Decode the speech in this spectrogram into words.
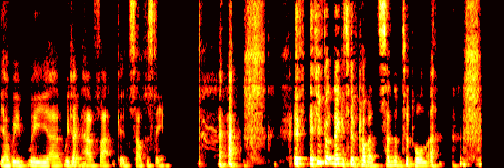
yeah, we we uh, we don't have that good self esteem. if if you've got negative comments, send them to Paula.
